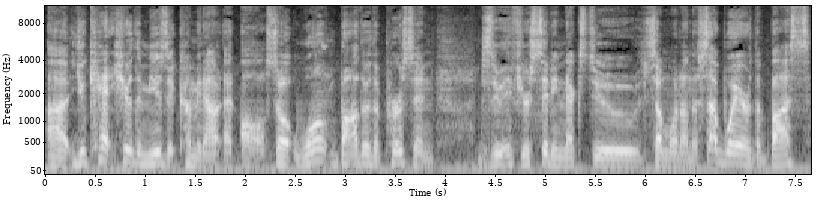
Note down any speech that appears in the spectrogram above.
uh, you can't hear the music coming out at all. So it won't bother the person if you're sitting next to someone on the subway or the bus.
